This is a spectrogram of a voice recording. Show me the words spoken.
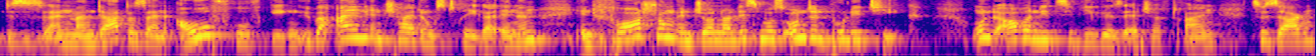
das ist ein Mandat, das ist ein Aufruf gegenüber allen EntscheidungsträgerInnen in Forschung, in Journalismus und in Politik und auch in die Zivilgesellschaft rein, zu sagen,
